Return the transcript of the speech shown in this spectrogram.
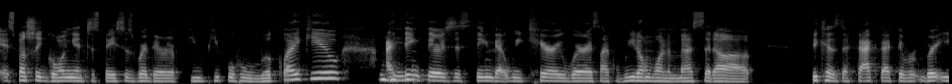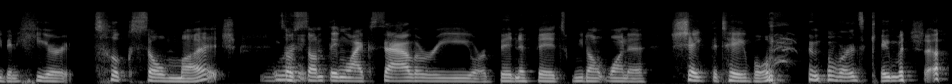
especially going into spaces where there are a few people who look like you, mm-hmm. I think there's this thing that we carry where it's like we don't want to mess it up because the fact that we're even here took so much. Right. So something like salary or benefits, we don't want to shake the table. in the words K Michelle.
